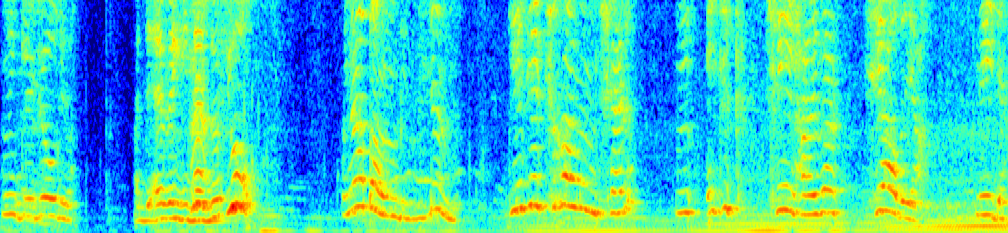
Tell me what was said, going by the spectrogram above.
Hı, gece oluyor. Hadi eve gide dur. Yok. Ne yapalım biz biliyor musun? Gece çıkalım dışarı. Hı, Ecik şey hayvan şey avlayak. Neydi?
